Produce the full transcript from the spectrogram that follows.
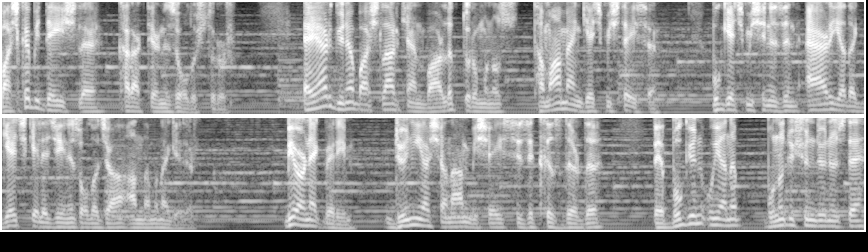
Başka bir deyişle karakterinizi oluşturur. Eğer güne başlarken varlık durumunuz tamamen geçmişte ise, bu geçmişinizin er ya da geç geleceğiniz olacağı anlamına gelir. Bir örnek vereyim. Dün yaşanan bir şey sizi kızdırdı ve bugün uyanıp bunu düşündüğünüzde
